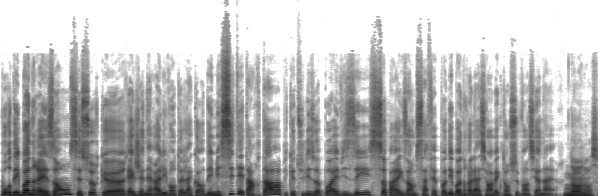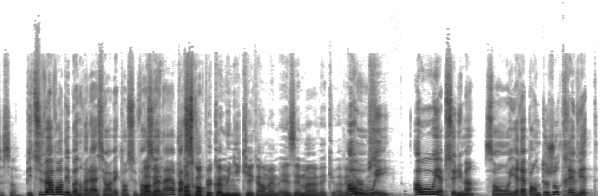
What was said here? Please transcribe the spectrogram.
pour des bonnes raisons, c'est sûr que, règle générale, ils vont te l'accorder. Mais si tu es en retard et que tu les as pas avisés, ça, par exemple, ça fait pas des bonnes relations avec ton subventionnaire. Non, non, c'est ça. Puis tu veux avoir des bonnes relations avec ton Ouais, ben, subventionnaire je parce pense qu'on peut communiquer quand même aisément avec, avec Ah eux aussi. oui. Ah oui, oui, absolument. Ils sont- ils répondent toujours très vite.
